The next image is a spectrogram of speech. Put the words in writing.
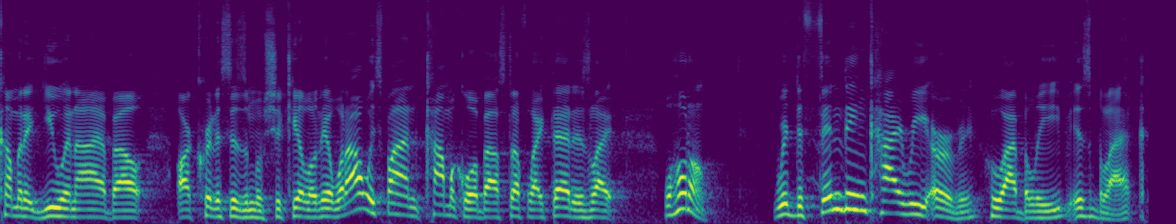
coming at you and I about our criticism of Shaquille O'Neal. What I always find comical about stuff like that is like, well, hold on. We're defending Kyrie Irving, who I believe is black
